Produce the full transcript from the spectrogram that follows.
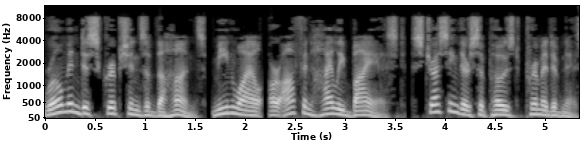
Roman descriptions of the Huns, meanwhile, are often highly biased, stressing their supposed primitiveness.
